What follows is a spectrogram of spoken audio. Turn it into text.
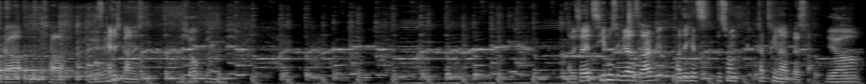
Rata. Das kenne ich gar nicht. Ich auch gar nicht. Aber schau, jetzt hier muss ich wieder sagen, fand ich jetzt das von Katrina besser. Ja.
